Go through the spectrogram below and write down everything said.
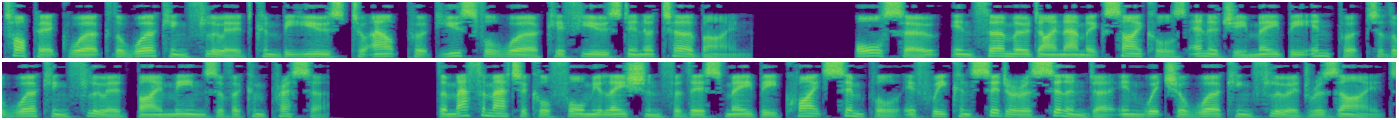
Topic work The working fluid can be used to output useful work if used in a turbine. Also, in thermodynamic cycles energy may be input to the working fluid by means of a compressor. The mathematical formulation for this may be quite simple if we consider a cylinder in which a working fluid resides.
